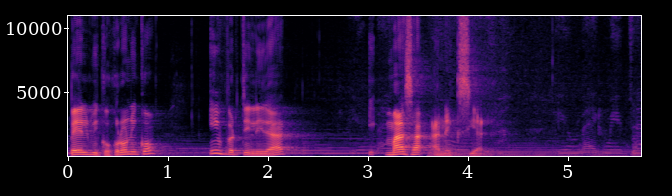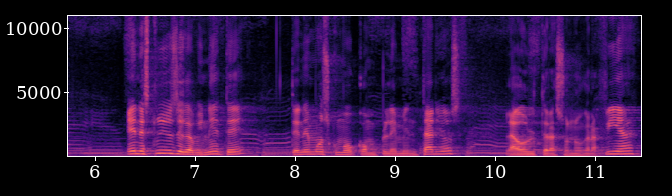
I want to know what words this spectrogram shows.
pélvico crónico, infertilidad y masa anexial. En estudios de gabinete tenemos como complementarios la ultrasonografía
